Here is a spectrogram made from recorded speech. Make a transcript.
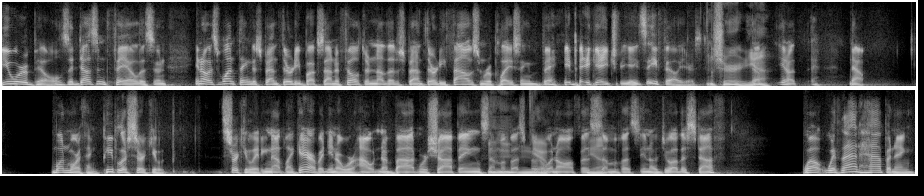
fewer bills. It doesn't fail as soon. You know, it's one thing to spend 30 bucks on a filter, another to spend 30,000 replacing big, big HVAC failures. Sure. Yeah. You know, now, one more thing. People are circul- circulating, not like air, but, you know, we're out and about, we're shopping. Some Mhm, of us go yeah. to an office, Yeah. some of us, you know, do other stuff. Well, with that happening,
